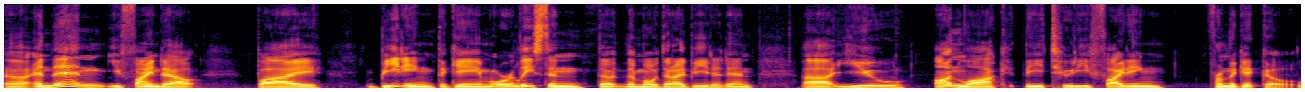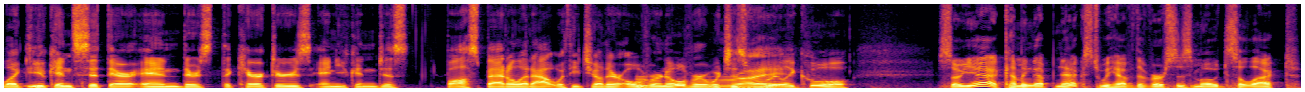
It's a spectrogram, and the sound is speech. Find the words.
uh, and then you find out by beating the game, or at least in the the mode that I beat it in, uh, you unlock the 2D fighting from the get go. Like you can sit there and there's the characters, and you can just boss battle it out with each other over and over, which Right. is really cool. So yeah, coming up next we have the versus mode select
